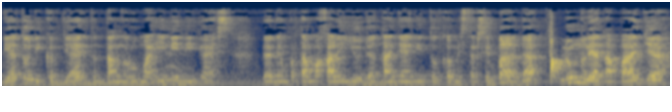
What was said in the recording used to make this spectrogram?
dia tuh dikerjain tentang rumah ini nih guys. Dan yang pertama kali Yuda tanyain itu ke Mr. Simple ada lu ngelihat apa aja?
